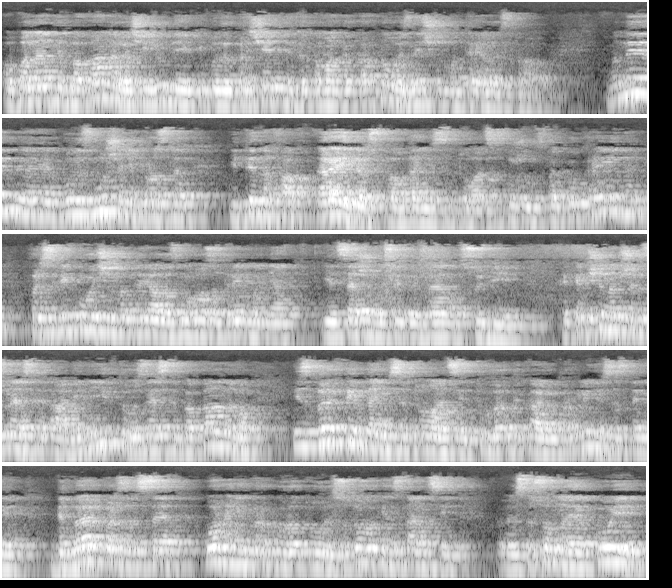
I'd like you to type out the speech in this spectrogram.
опоненти Баканова чи люди, які були причетні до команди Портнова і знищили матеріали справи. Вони е, були змушені просто йти на факт рейдерства в даній ситуації Служби безпеки України, фальсифікуючи матеріали з мого затримання, і це, що сьогодні в суді. Таким чином, щоб знести А. Вінігітову, знести Баканова і зберегти в даній ситуації ту вертикальну управління в системі ДБР, перш за все, органів прокуратури, судових інстанцій, е, стосовно якої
